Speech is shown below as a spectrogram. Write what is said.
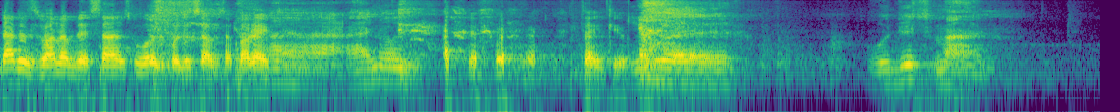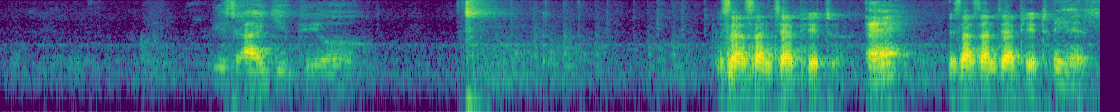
That is one of the sons who was police officer, correct? Uh, I know you. Thank you. You were with this man, this IGPO. Mr. Santia Pieto. Eh? Mr. Santia Pieto. Yes.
